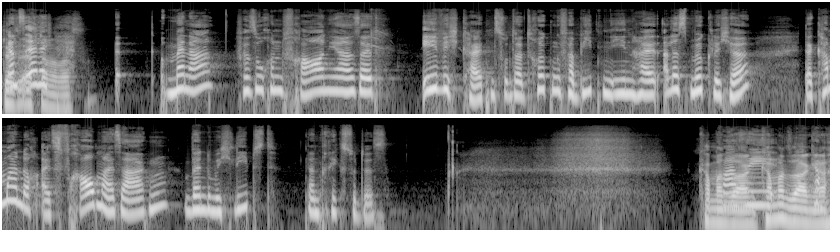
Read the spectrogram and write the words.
ganz ehrlich, was. Männer versuchen Frauen ja seit Ewigkeiten zu unterdrücken, verbieten ihnen halt alles Mögliche. Da kann man doch als Frau mal sagen, wenn du mich liebst, dann trägst du das. Kann man quasi, sagen, kann man sagen, kann,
